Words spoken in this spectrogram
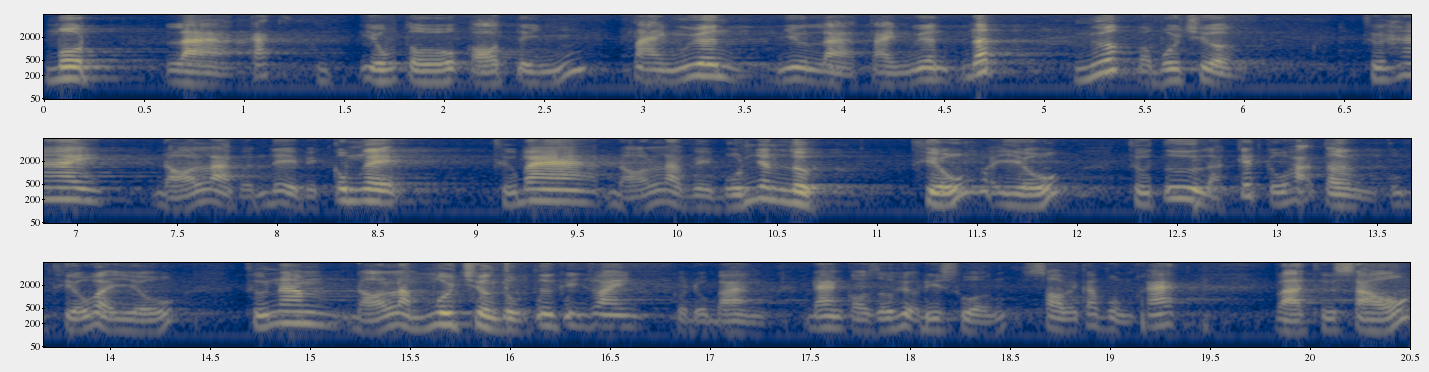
Một là các yếu tố có tính tài nguyên như là tài nguyên đất, nước và môi trường. Thứ hai đó là vấn đề về công nghệ. Thứ ba đó là về vốn nhân lực thiếu và yếu. Thứ tư là kết cấu hạ tầng cũng thiếu và yếu. Thứ năm đó là môi trường đầu tư kinh doanh của đồng bằng đang có dấu hiệu đi xuống so với các vùng khác. Và thứ sáu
